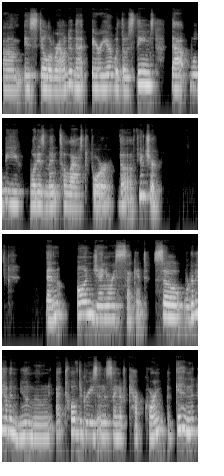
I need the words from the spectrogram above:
um, is still around in that area with those themes, that will be what is meant to last for the future. Then on January 2nd. So we're going to have a new moon at 12 degrees in the sign of Capricorn. Again,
